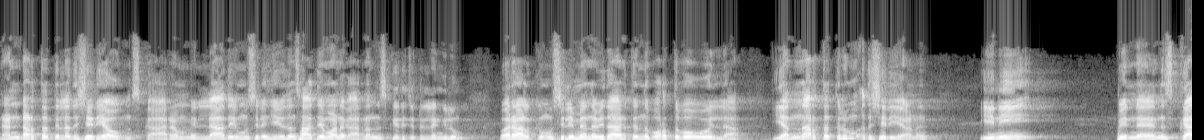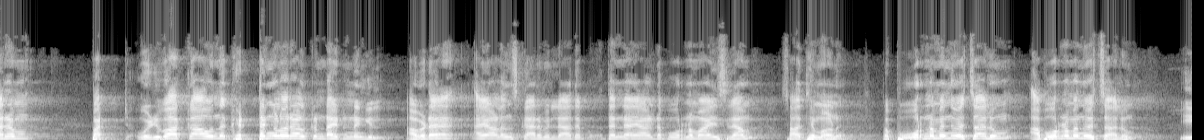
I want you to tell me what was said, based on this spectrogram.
രണ്ടർത്ഥത്തിൽ അത് ശരിയാവും. നിസ്കാരം ഇല്ലാതെയും മുസ്ലിം ജീവിതം സാധ്യമാണ്. കാരണം നിസ്കരിച്ചിട്ടില്ലെങ്കിലും ഒരാൾക്ക് മുസ്ലിം എന്ന വിധാനത്തിൽ നിന്ന് പുറത്തു പോവില്ല എന്നർത്ഥത്തിലും അത് ശരിയാണ്. ഇനി പിന്നെ നിസ്കാരം പറ്റ ഒഴിവാക്കാവുന്ന ഘട്ടങ്ങൾ ഒരാൾക്ക് ഉണ്ടായിട്ടുണ്ടെങ്കിൽ അവിടെ അയാൾ നിസ്കാരമില്ലാതെ തന്നെ അയാളുടെ പൂർണമായ ഇസ്ലാം സാധ്യമാണ്. ഇപ്പൊ പൂർണമെന്ന് വെച്ചാലും അപൂർണമെന്ന് വെച്ചാലും ഈ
